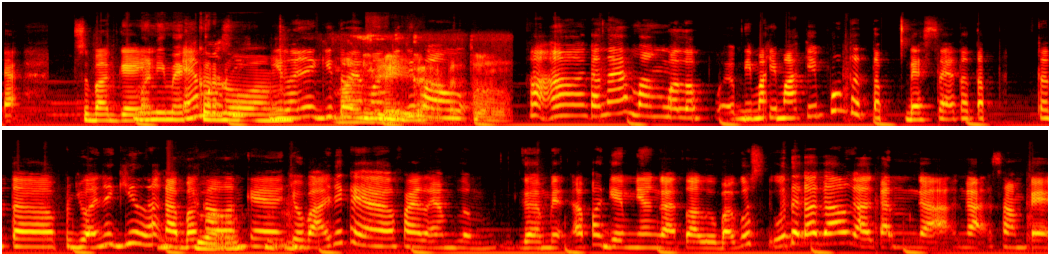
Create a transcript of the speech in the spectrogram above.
kayak sebagai Money maker emang sih, doang. gilanya gitu Money emang jadi maker, mau betul Ha-ha, karena emang walaupun dimaki-maki pun tetap best tetap tetap penjualannya gila nggak bakalan kayak Mm-mm. coba aja kayak Fire Emblem game apa gamenya nggak terlalu bagus udah gagal nggak akan nggak nggak sampai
